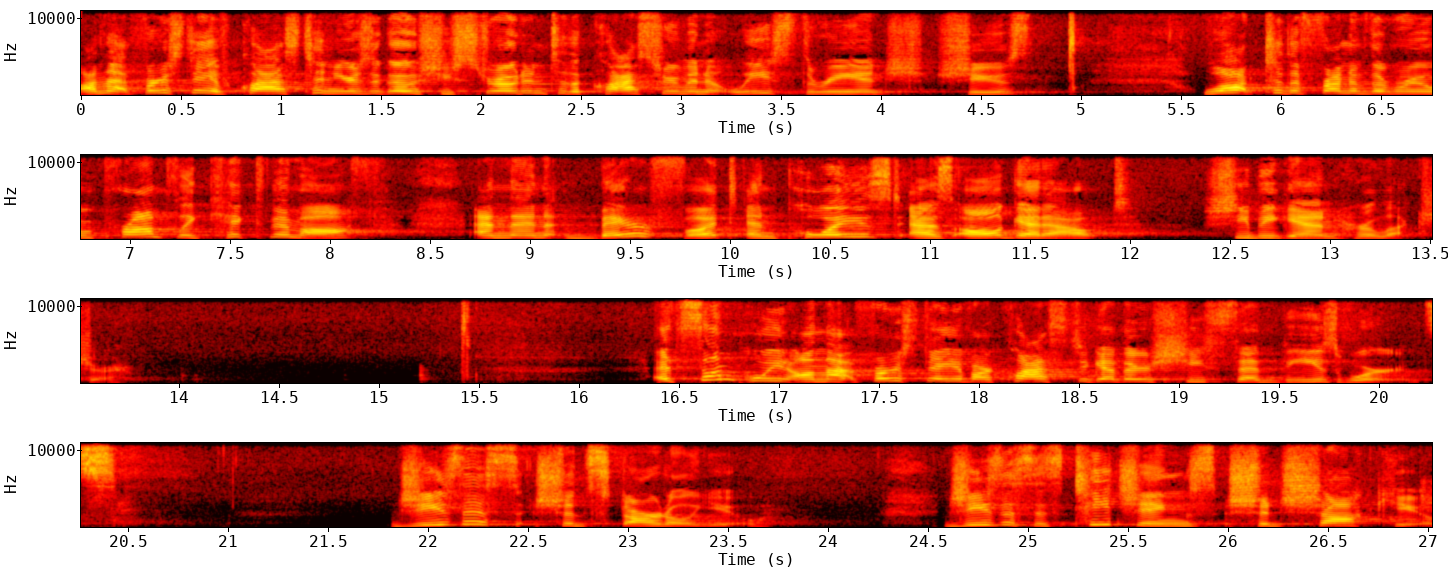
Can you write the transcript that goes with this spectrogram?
On that first day of class 10 years ago, she strode into the classroom in at least three inch shoes, walked to the front of the room, promptly kicked them off, and then, barefoot and poised as all get out, she began her lecture. At some point on that first day of our class together, she said these words Jesus should startle you. Jesus' teachings should shock you.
